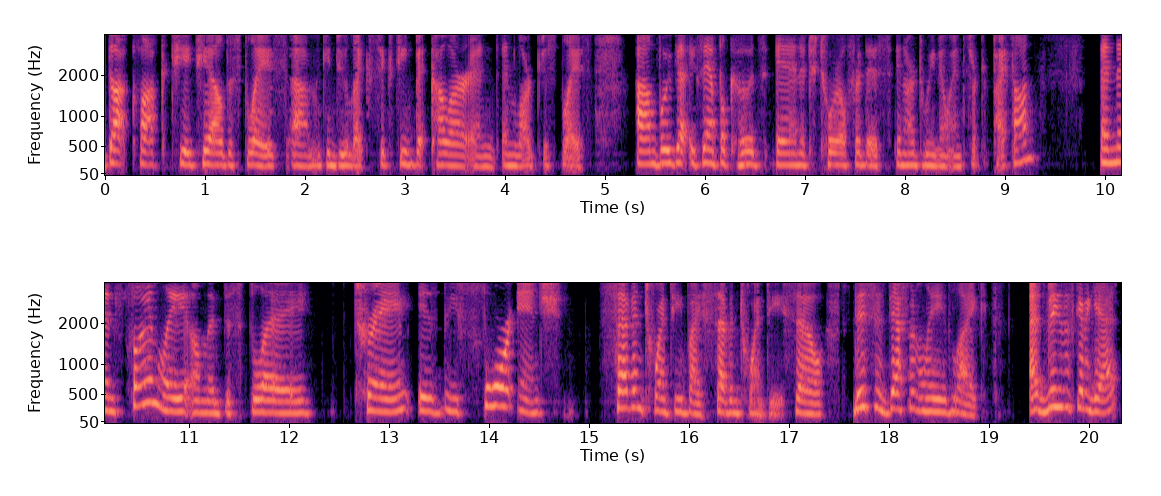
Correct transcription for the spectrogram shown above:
dot clock TTL displays. Um, can do like 16-bit color and, and large displays. Um, but we've got example codes and a tutorial for this in Arduino and CircuitPython. And then finally on the display train is the four inch 720 by 720. So this is definitely like as big as it's going to get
